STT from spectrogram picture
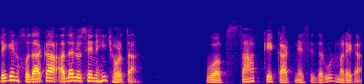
لیکن خدا کا عدل اسے نہیں چھوڑتا۔ وہ اب سانپ کے کاٹنے سے ضرور مرے گا۔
